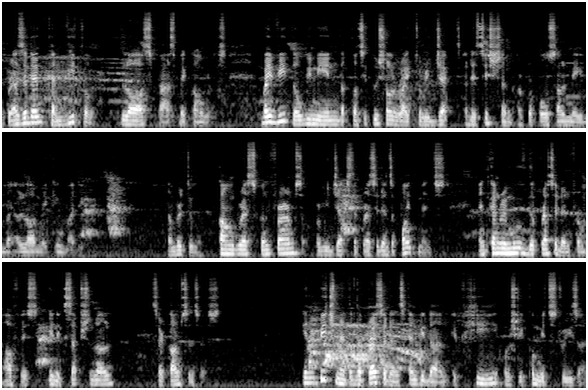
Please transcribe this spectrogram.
President can veto laws passed by Congress. By veto, we mean the constitutional right to reject a decision or proposal made by a lawmaking body. Number two, Congress confirms or rejects the President's appointments and can remove the President from office in exceptional circumstances. Impeachment of the President can be done if he or she commits treason,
